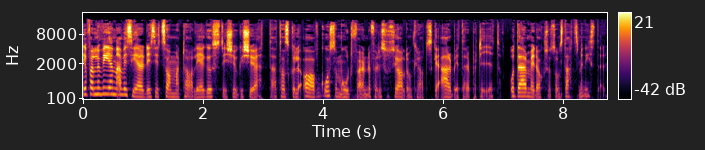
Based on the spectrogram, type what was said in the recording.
Stefan Löfven aviserade i sitt sommartal i augusti 2021 att han skulle avgå som ordförande för det socialdemokratiska arbetarepartiet och därmed också som statsminister.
